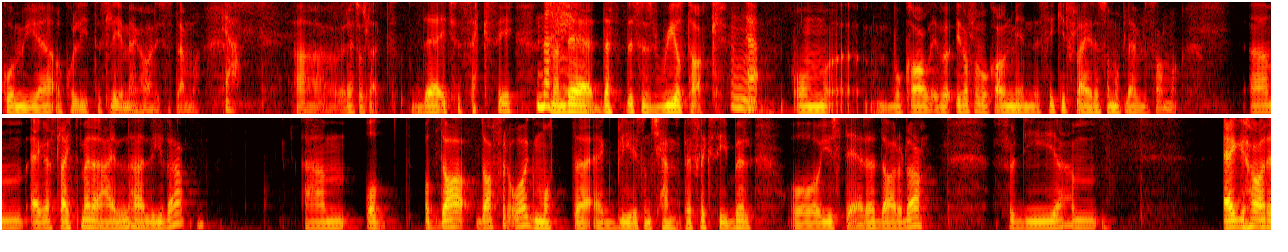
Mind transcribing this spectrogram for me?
hvor mye og hvor lite slim jeg har i systemet. Ja. Uh, rett og slett. Det er ikke sexy, Nei. men det, det, this is real talk. Ja. Om uh, vokal, i, I hvert fall vokalen min. Det er sikkert flere som opplever det samme. Um, jeg har sleit med det hele livet. Um, og og da, derfor òg måtte jeg bli liksom kjempefleksibel og justere der og da. Fordi um, jeg har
